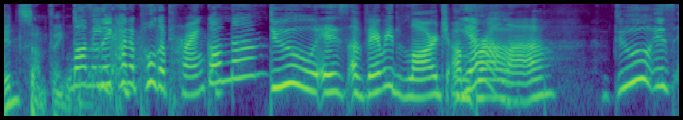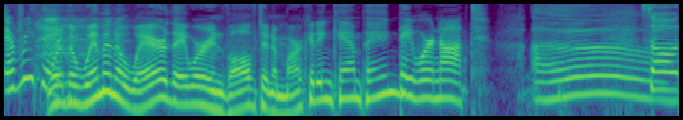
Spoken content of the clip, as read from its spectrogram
did something? to Well, I them? so they kind of pulled a prank on them. Do is a very large Yeah. Umbrella. Do is everything. were the women aware they were involved in a marketing campaign? They were not. oh. So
